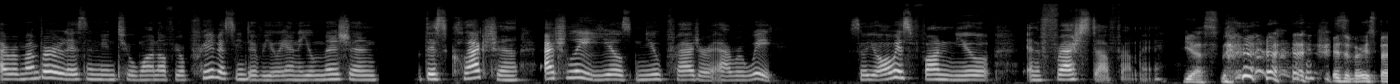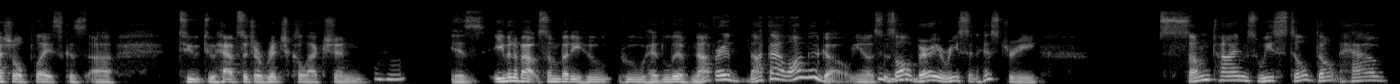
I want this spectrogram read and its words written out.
I remember listening to one of your previous interview and you mentioned this collection actually yields new pleasure every week. So you always find new and fresh stuff from it. Yes, it's a very special place because uh, to to have such a rich collection Mm-hmm. is even about somebody who who had lived not very not that long ago. You know, this is all Mhm. very recent history. Sometimes we still don't have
